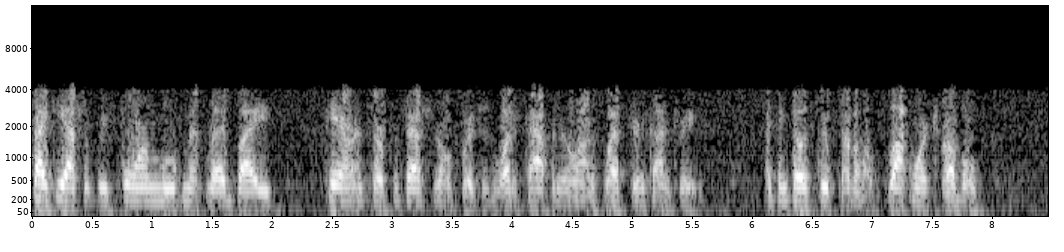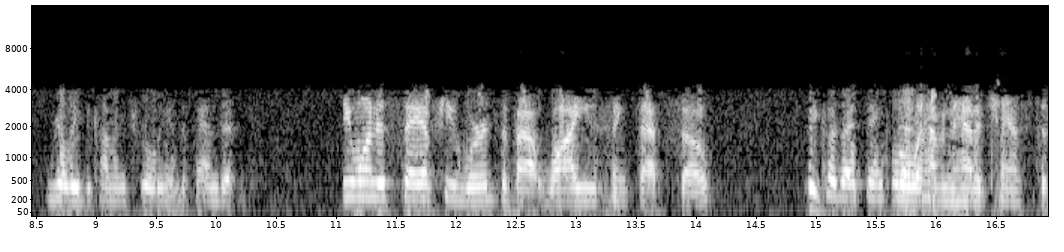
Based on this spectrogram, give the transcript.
psychiatric reform movement led by parents or professionals, which is what has happened in a lot of Western countries. I think those groups have a lot more trouble really becoming truly independent Do you want to say a few words about why you think that's so? because I think Well, we haven't had a chance to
